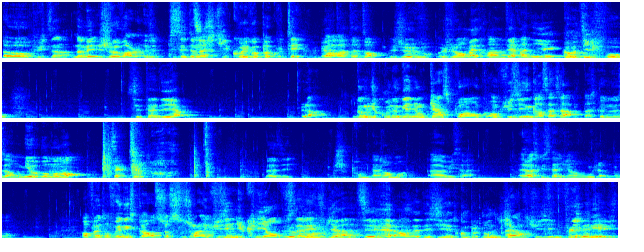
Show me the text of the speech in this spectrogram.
Oh putain, non mais je veux voir. le- C'est dommage qu'il- qu'on les voit pas goûter. Et attends, attends, attends, je, je vais en mettre un dernier quand il faut. C'est-à-dire. Là. Donc du coup, nous gagnons 15 points en, en cuisine grâce à ça, parce que nous avons mis au bon moment. Exactement. Vas-y. Je prends mon temps moi. Ah oui, c'est vrai. Alors est-ce que ça devient rouge à un moment? En fait, on fait une expérience sur, sur la cuisine du client, vous Le savez. gars. Alors on a décidé de complètement niquer la cuisine. flipper.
